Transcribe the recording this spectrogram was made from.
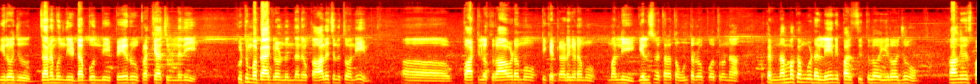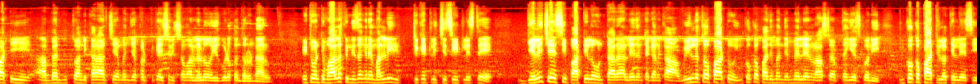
ఈరోజు ధనం ఉంది డబ్బు ఉంది పేరు ప్రఖ్యాతులు ఉన్నది కుటుంబ బ్యాక్గ్రౌండ్ ఉందనే ఒక ఆలోచనతోని పార్టీలకు పార్టీలోకి రావడము టికెట్లు అడగడము మళ్ళీ గెలిచిన తర్వాత ఉంటారో పోతున్న ఒక నమ్మకం కూడా లేని పరిస్థితిలో ఈరోజు కాంగ్రెస్ పార్టీ అభ్యర్థిత్వాన్ని ఖరారు చేయమని చెప్పి అప్లికేషన్ ఇచ్చిన వాళ్ళలో ఇది కూడా కొందరు ఉన్నారు. ఇటువంటి వాళ్ళకు నిజంగానే మళ్ళీ టికెట్లు ఇచ్చి సీట్లు ఇస్తే గెలిచేసి పార్టీలో ఉంటారా? లేదంటే కనుక వీళ్ళతో పాటు ఇంకొక పది మంది ఎమ్మెల్యేలను రాష్ట్ర వ్యాప్తంగా చేసుకొని ఇంకొక పార్టీలోకి వెళ్ళేసి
